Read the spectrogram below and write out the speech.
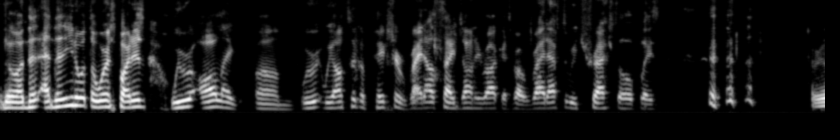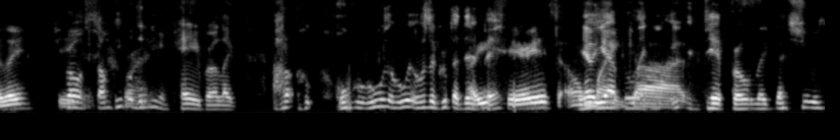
no, and then and then you know what the worst part is? We were all like, um, we were, we all took a picture right outside Johnny Rockets, bro. Right after we trashed the whole place, Really? bro. Some people didn't even pay, bro. Like, I don't who who who, who, who was the group that Are didn't you pay? serious? Oh yeah, my yeah, bro. Like, god. ate and dip, bro. Like that shit was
